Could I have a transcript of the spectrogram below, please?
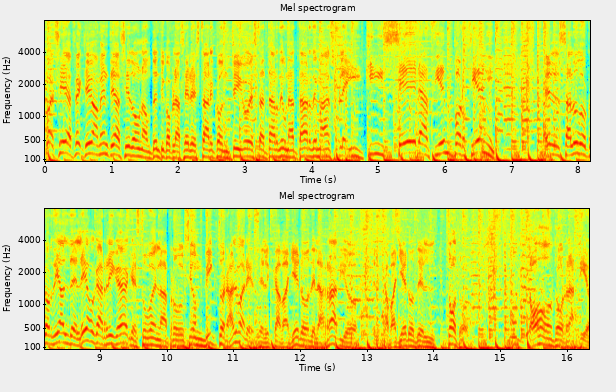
Pues sí, efectivamente ha sido un auténtico placer estar contigo esta tarde, una tarde más Play Kissera 100%. El saludo cordial de Leo Garriga, que estuvo en la producción Víctor Álvarez, el caballero de la radio, el caballero del todo, todo radio.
